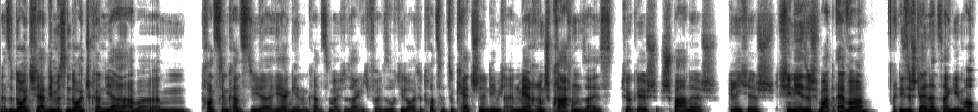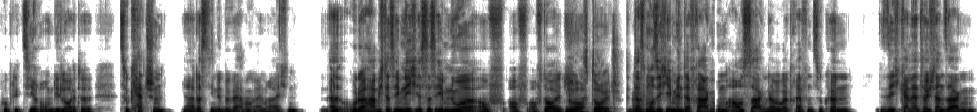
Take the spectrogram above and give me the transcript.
also Deutsch, ja, die müssen Deutsch können, ja, aber ähm, trotzdem kannst du ja hergehen und kannst zum Beispiel sagen, ich versuche die Leute trotzdem zu catchen, indem ich in mehreren Sprachen, sei es Türkisch, Spanisch, Griechisch, Chinesisch, whatever, diese Stellenanzeige eben auch publiziere, um die Leute zu catchen, ja, dass die eine Bewerbung einreichen. Also, oder habe ich das eben nicht? Ist das eben nur auf, auf, auf Deutsch? Nur auf Deutsch. Das ja. muss ich eben hinterfragen, um Aussagen darüber treffen zu können. Ich kann natürlich dann sagen,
